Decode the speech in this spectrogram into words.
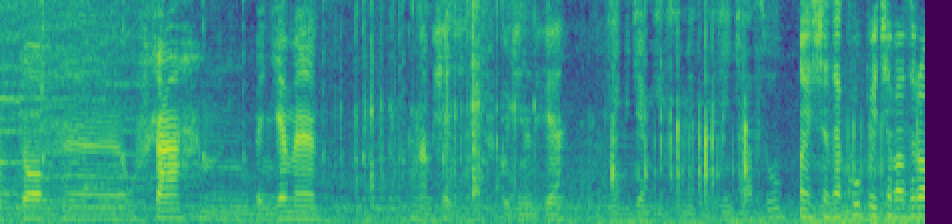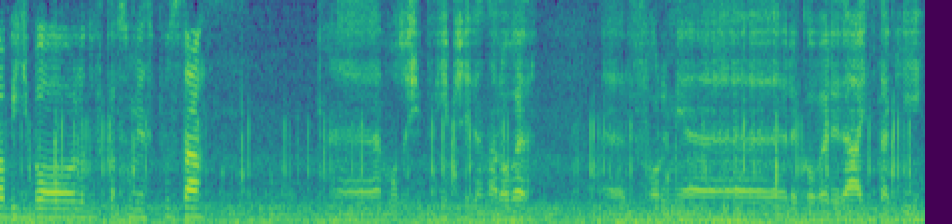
Teraz do e, Uszcza. Będziemy nam siedzieć z godziny dwie. Nie widziałem ich w sumie z tydzień czasu. No, jeszcze zakupy trzeba zrobić, bo lodówka w sumie jest pusta. E, może się później przejdę na rower e, w formie recovery ride taki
